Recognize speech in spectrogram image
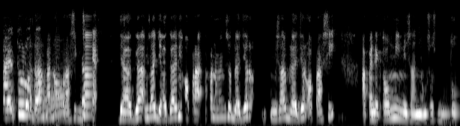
Nah itu loh. Sekarang kan operasi misalnya kayak jaga, misalnya jaga nih opera apa namanya bisa belajar, misalnya belajar operasi appendektomi misalnya usus buntu.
